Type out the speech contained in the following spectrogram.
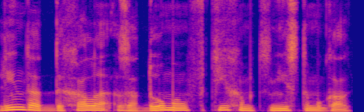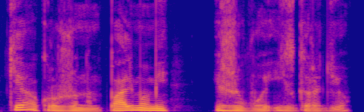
Линда отдыхала за домом в тихом тенистом уголке, окруженном пальмами и живой изгородью.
